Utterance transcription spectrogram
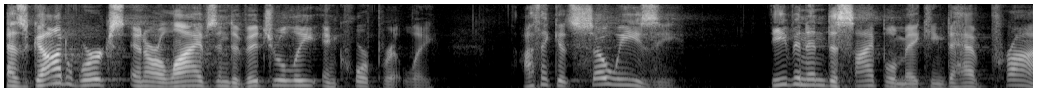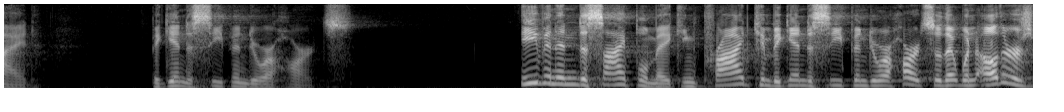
As God works in our lives individually and corporately, I think it's so easy, even in disciple making, to have pride begin to seep into our hearts. Even in disciple making, pride can begin to seep into our hearts so that when others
